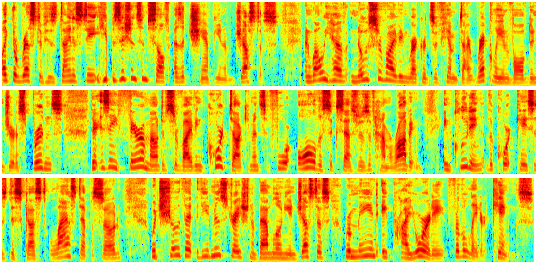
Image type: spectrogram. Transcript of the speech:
Like the rest of his dynasty, he positions himself as a champion of justice. And while we have no surviving records of him directly involved in jurisprudence, there is a fair amount of surviving court documents for all the successors of Hammurabi, including the court cases discussed last episode, which show that the administration of Babylonian justice remained a priority for the later kings.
